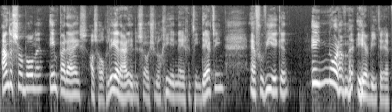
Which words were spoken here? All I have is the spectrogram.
aan de Sorbonne in Parijs als hoogleraar in de sociologie in 1913 en voor wie ik een enorme eerbied heb.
